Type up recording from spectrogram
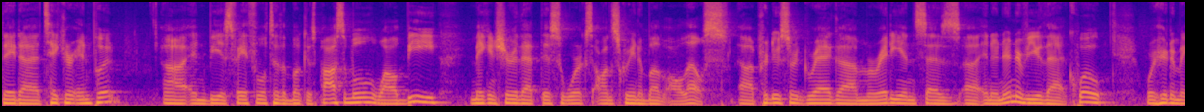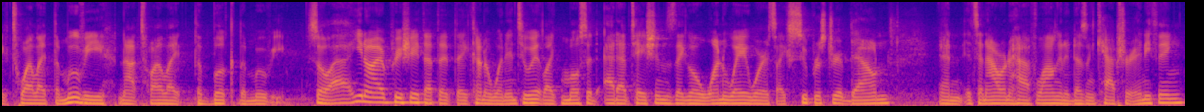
they'd uh, take her input uh, and be as faithful to the book as possible, while B, making sure that this works on screen above all else. Uh, producer Greg uh, Mooradian says uh, in an interview that, quote, we're here to make Twilight the movie, not Twilight the book the movie. So, uh, you know, I appreciate that, that they kind of went into it. Like most adaptations, they go one way where it's like super stripped down and it's an hour and a half long and it doesn't capture anything.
